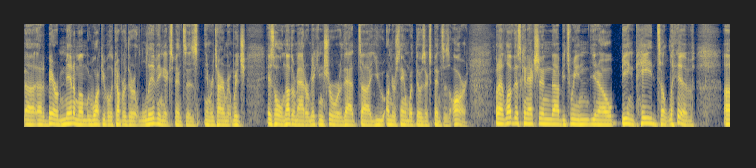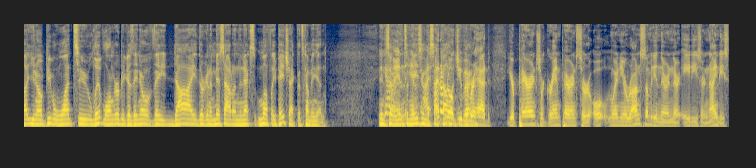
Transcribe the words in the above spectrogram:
uh, at a bare minimum, we want people to cover their living expenses in retirement, which is a whole nother matter, making sure that uh, you understand what those expenses are. But I love this connection uh, between, you know, being paid to live. Uh, you know, people want to live longer because they know if they die, they're going to miss out on the next monthly paycheck that's coming in. And so it's amazing. I, I don't know if you've ever behind had your parents or grandparents or oh, when you're around somebody and they're in their 80s or 90s,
